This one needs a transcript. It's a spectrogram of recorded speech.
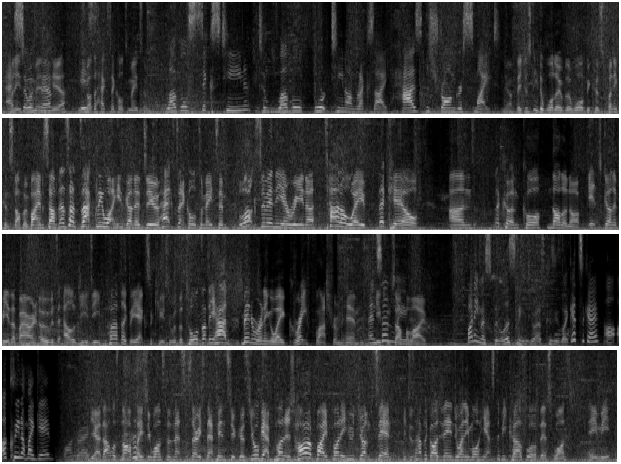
Uh, SOFM here. He's got the Hextech Ultimatum. Level 16 to level 14 on Rek'Sai has the stronger smite. Yeah, they just need to ward over the wall because Funny can stop him by himself. That's exactly what he's going to do. Hextech Ultimatum locks him in the arena. Tidal Wave, the kill. And the curtain core, not enough. It's going to be the Baron over to LGD, perfectly executed with the tools that he had. Mint running away, great flash from him. And Keep himself alive. Funny must have been listening to us because he's like, it's okay, I'll, I'll clean up my game. Yeah, that was not a place he wants to necessarily step into because you'll get punished hard by Funny who jumps in. He doesn't have the Guardian Angel anymore. He has to be careful of this one. Amy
